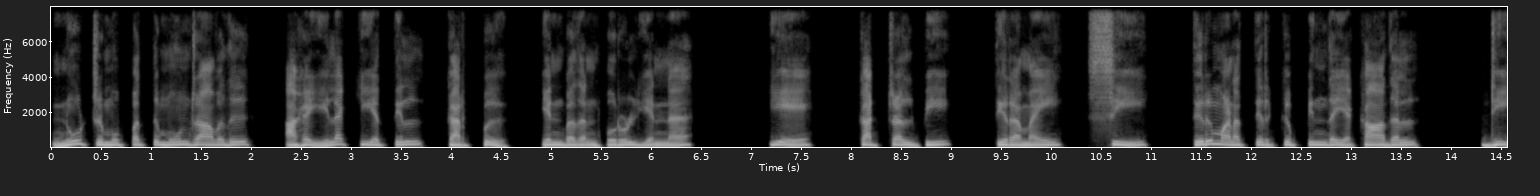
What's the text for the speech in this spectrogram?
நூற்று முப்பத்து மூன்றாவது அக இலக்கியத்தில் கற்பு என்பதன் பொருள் என்ன? ஏ. கற்றல் பி. திறமை சி. திருமணத்திற்கு பிந்தைய காதல் டி.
